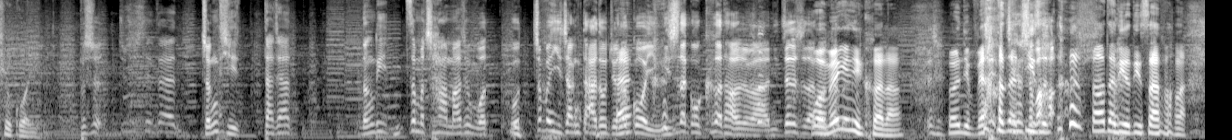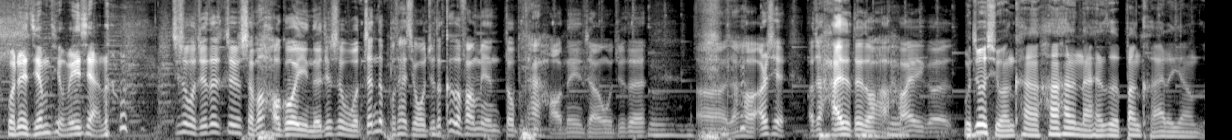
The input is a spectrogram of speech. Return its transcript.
是过瘾。不是，就是现在整体大家能力这么差吗？就我我这么一张大家都觉得过瘾，你是在给我客套是吧？你真的是在我没给你，你磕的，我说你不要这再有什么好？不要再 diss 第三方了，我这节目挺危险的。就是我觉得这有什么好过瘾的？就是我真的不太喜欢，我觉得各个方面都不太好那一张，我觉得呃，然后而且啊这孩子对的话，嗯还有一个我就喜欢看憨憨的男孩子扮可爱的样子，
